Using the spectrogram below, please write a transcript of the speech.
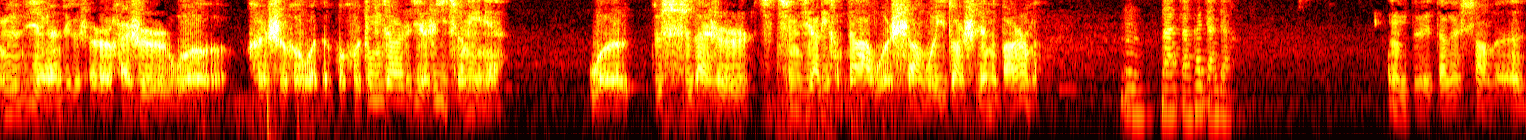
嗯，演员这个事儿还是我很适合我的，包括中间也是疫情那一年，我实在是经济压力很大，我上过一段时间的班嘛。嗯，来展开讲讲。嗯，对，大概上了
